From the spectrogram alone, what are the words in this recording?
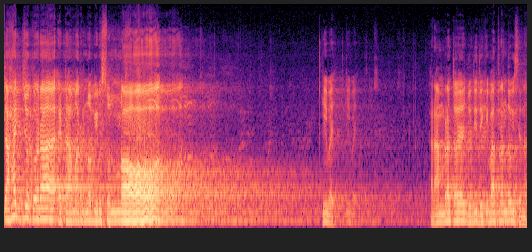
সাহায্য করা, এটা আমার নবীর সুন্নত। কি ভাই? কি ভাই আর আমরা তো যদি দেখি ভাত রান্দা হইছে না?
